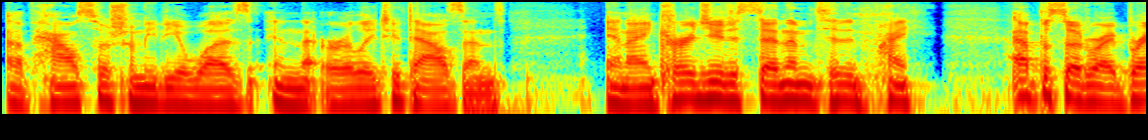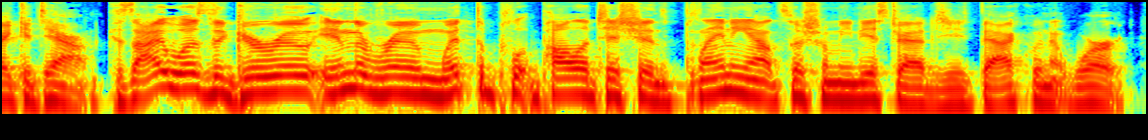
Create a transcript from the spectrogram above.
of how social media was in the early 2000s. And I encourage you to send them to my episode where I break it down because I was the guru in the room with the politicians planning out social media strategies back when it worked.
